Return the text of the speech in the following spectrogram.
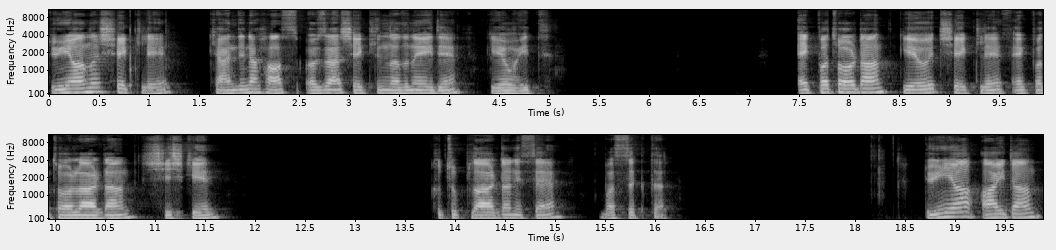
Dünyanın şekli kendine has özel şeklinin adı neydi? Geoid. Ekvatordan geoid şekli, ekvatorlardan şişkin, kutuplardan ise basıktı. Dünya aydan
